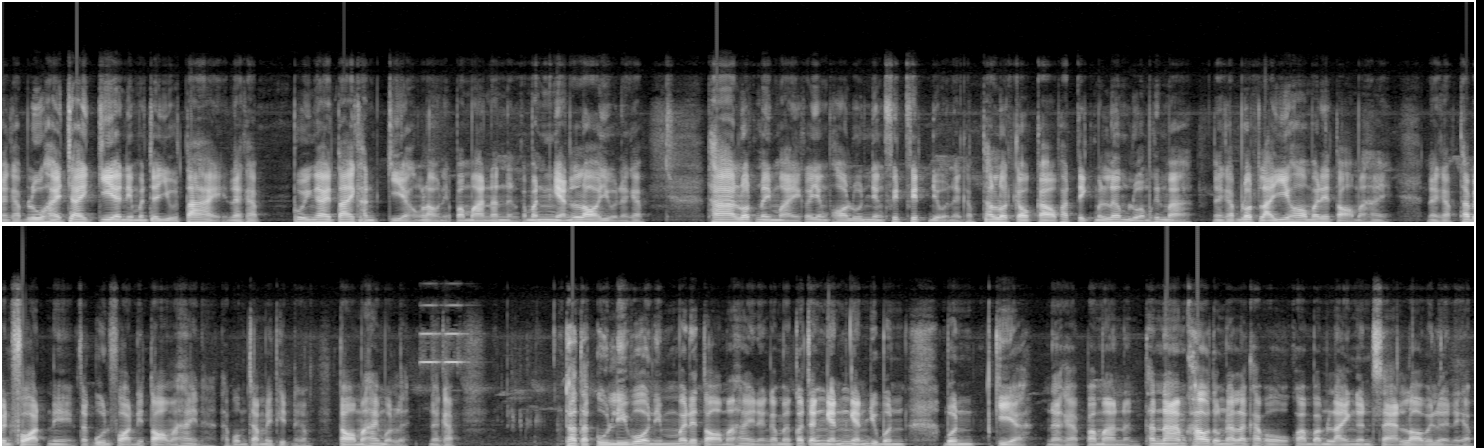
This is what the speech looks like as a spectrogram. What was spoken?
นะครับรูหายใจเกียร์เนี่ยมันจะอยู่ใต้นะครับพูดง่ายใต้คันเกียร์ของเราเนี่ยประมาณนั้นนะครับมันแงนรออยู่นะครับ ถ้ารถใหม่ๆ ก็ยังพอลุ้นยังฟิตฟิตๆอยู่นะครับถ้ารถเก่าๆพลาสติกมันเริ่มหลวมขึ้นมานะครับรถหลายยี่ห้อไม่ได้ต่อมาให้นะครับถ้าเป็นฟอร์ดนี่ตระกูลฟอร์ดนี่ต่อมาให้นะถ้าผมจำไม่ผิดนะครับต่อมาให้หมดเลยนะครับ ถ้าตระกูลรีโวนี่ไม่ได้ต่อมาให้นะครับมันก็จะแหงนแงนอยู่บนบนเกียร์นะครับประมาณนั้น ถ้าน้ำเข้าตรงนั้นแหละครับโอ้ความบำไรเงินแสนรอไว้เลยนะครับ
